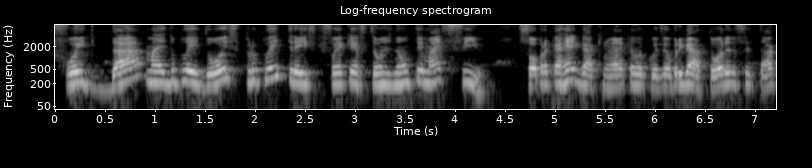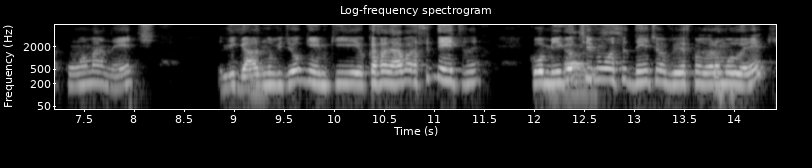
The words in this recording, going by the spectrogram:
foi da mais do Play 2 pro Play 3, que foi a questão de não ter mais fio, só para carregar, que não era aquela coisa obrigatória de você estar com a manete ligada no videogame, que eu cavalhava acidentes, né? Comigo eu tive um Vários. acidente uma vez quando eu era moleque,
